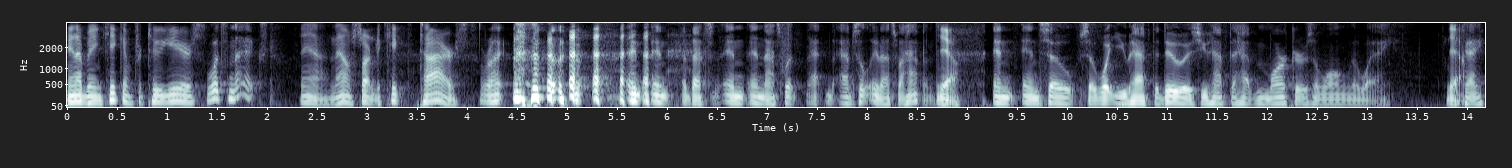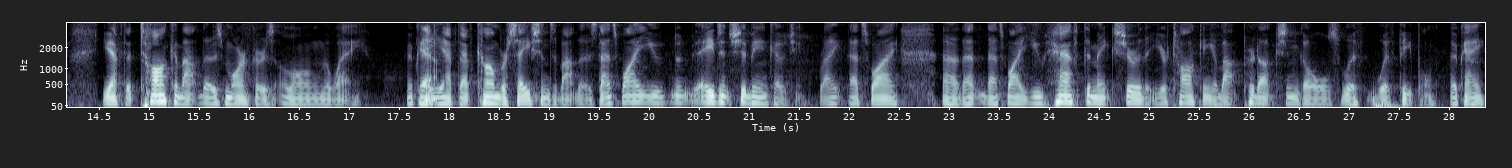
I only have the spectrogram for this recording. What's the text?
Man, I've been kicking for two years. What's next? Yeah, now I'm starting to kick the tires. right and and that's and and that's what absolutely that's what happens Yeah. and and so so what you have to do is you have to have markers along the way Yeah. okay you have to talk about those markers along the way okay Yeah. you have to have conversations about those that's why you agents should be in coaching right that's why uh, that that's why you have to make sure that you're talking about production goals with with people okay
